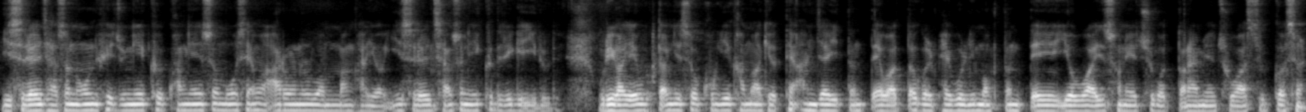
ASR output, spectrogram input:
이스라엘 자손 온 회중이 그 광야에서 모세와 아론을 원망하여 이스라엘 자손이 그들에게 이르되 우리가 애굽 땅에서 고기 가마 곁에 앉아 있던 때와 떡을 배불리 먹던 때에 여호와의 손에 죽었더라면 좋았을 것을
